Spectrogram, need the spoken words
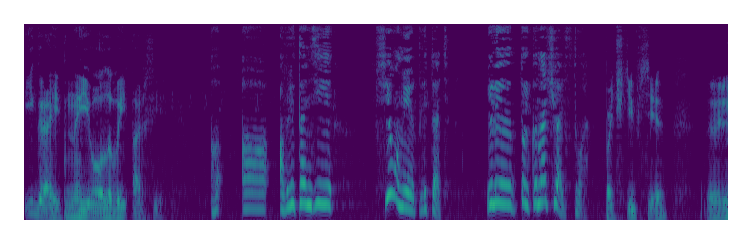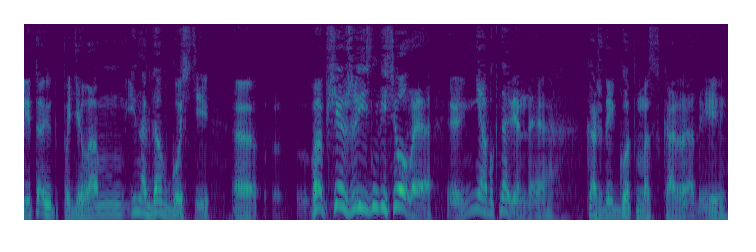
играет на иоловой арфе. А, а, а в Литандии все умеют летать? Или только начальство? Почти все. Э, летают по делам, иногда в гости. Вообще жизнь веселая, э, необыкновенная. Каждый год маскарады.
